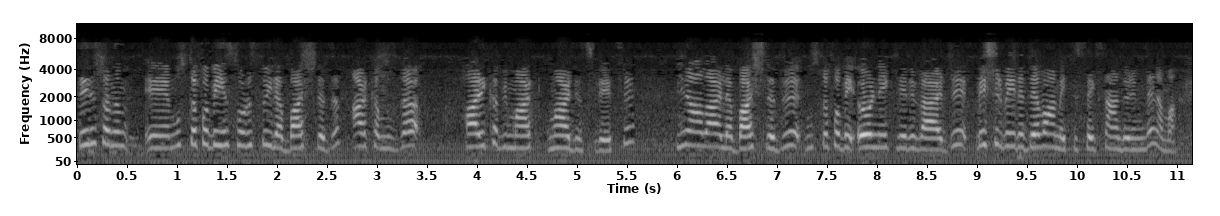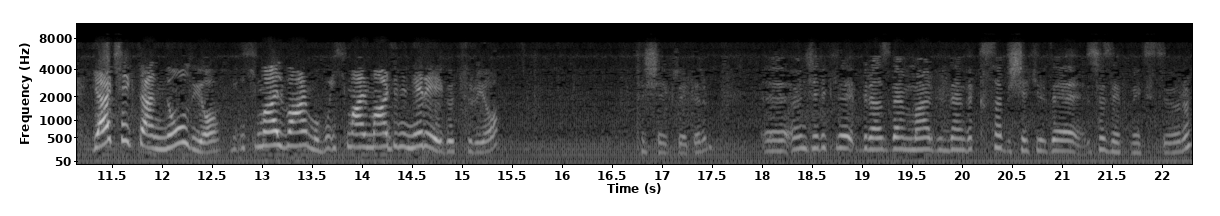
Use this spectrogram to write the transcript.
Deniz Hanım e, Mustafa Bey'in sorusuyla başladı. Arkamızda harika bir Mar- Mardin silüeti. Binalarla başladı. Mustafa Bey örnekleri verdi. Beşir Bey de devam etti 80 döneminden ama gerçekten ne oluyor? Bir ihmal var mı? Bu ihmal Mardin'i nereye götürüyor? Teşekkür ederim. Ee, öncelikle biraz ben Mardin'den de kısa bir şekilde söz etmek istiyorum.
